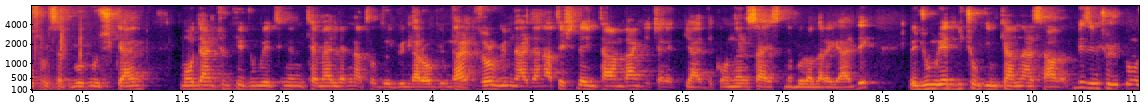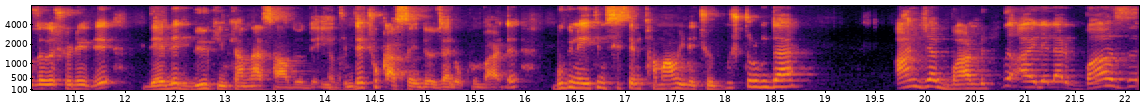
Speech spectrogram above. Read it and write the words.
bu fırsatı bulmuşken modern Türkiye Cumhuriyeti'nin temellerinin atıldığı günler o günler. Zor günlerden, ateşli imtihandan geçerek geldik. Onların sayesinde buralara geldik. Ve Cumhuriyet birçok imkanlar sağladı. Bizim çocukluğumuzda da şöyleydi. Devlet büyük imkanlar sağlıyordu eğitimde. Çok az sayıda özel okul vardı. Bugün eğitim sistemi tamamıyla çökmüş durumda. Ancak varlıklı aileler bazı,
